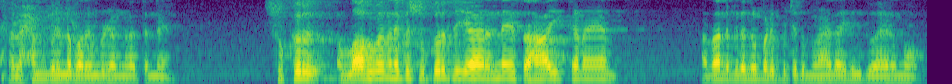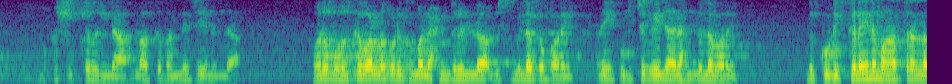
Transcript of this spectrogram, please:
അലഹമില്ല പറയുമ്പോഴും അങ്ങനെ തന്നെ. ശുക്ർ അള്ളാഹുബെ നിനക്ക് ശുക്ർ ചെയ്യാൻ എന്നെ സഹായിക്കണേ. അതാണ് നബിതങ്ങൾ പഠിപ്പിച്ചത്. മുനായത് അതിന് ഇതുമായിരുന്നോ നമുക്ക് ശുക്ർ ഇല്ല അള്ളാഹ്ക്ക് നന്ദി ചെയ്യുന്നില്ല ഒരു മുറുക്ക് വെള്ളം കുടിക്കുമ്പോൾ അലഹമില്ല ബിസ്മില്ല ഒക്കെ പറയും. അല്ലെങ്കിൽ കുടിച്ചു കഴിഞ്ഞാൽ അലഹമില്ല പറയും. ഇത് കുടിക്കണതിന് മാത്രമല്ല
